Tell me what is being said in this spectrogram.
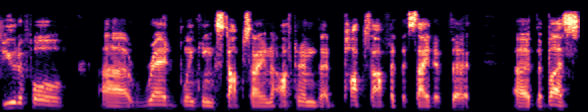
beautiful uh, red blinking stop sign, often that pops off at the side of the uh, the bus,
